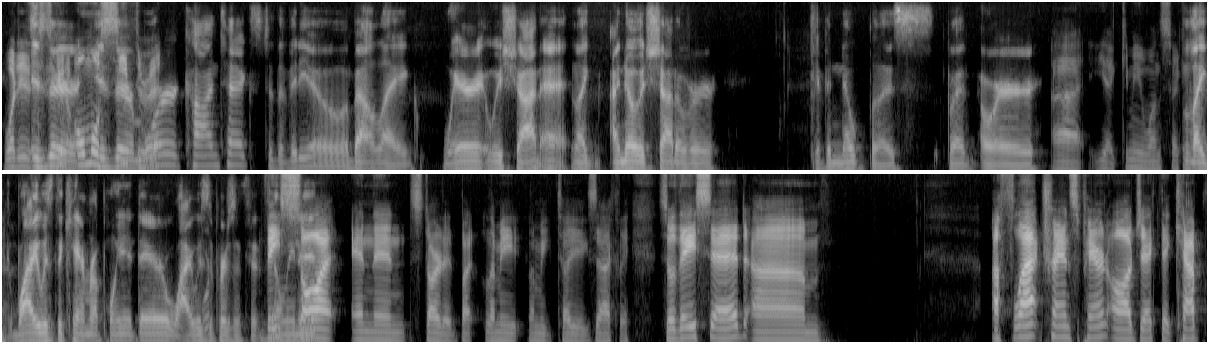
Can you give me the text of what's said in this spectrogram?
what is it is. Is 'cause you can there almost is there through it. more context to the video about like where it was shot at? Like I know it's shot over Divinopolis, but or Uh, yeah, give me one second. like here. why was the camera pointed there? Why was the person fi- they filming saw it? it? and then started, but let me let me tell you exactly. So they said um, a flat, transparent object that kept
